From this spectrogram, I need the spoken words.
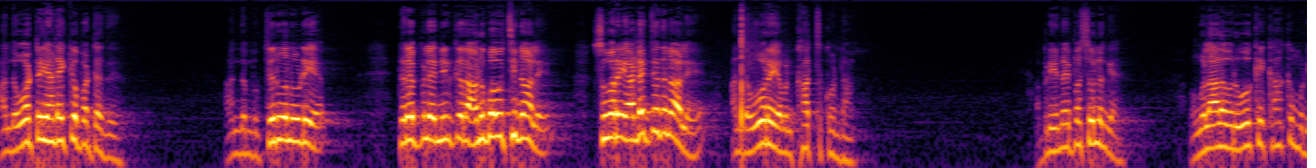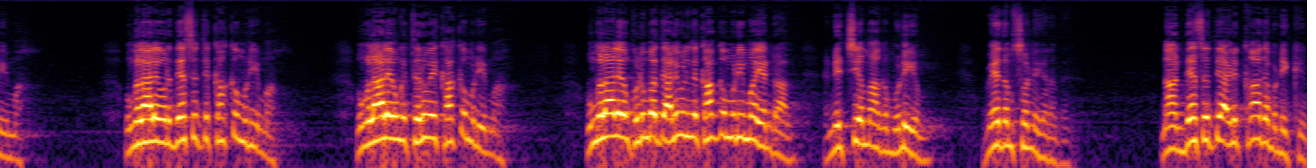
அந்த ஓட்டை அடைக்கப்பட்டது. அந்த திருவனுடைய திறப்பிலே நிற்கிற அனுபவத்தினாலே சுவரை அடைத்ததினாலே அந்த ஊரை அவன் காத்துக்கொண்டான் அப்படி என்ன இப்ப சொல்லுங்க? உங்களால ஒரு ஓகே காக்க முடியுமா? உங்களால ஒரு தேசத்தை காக்க முடியுமா? உங்களாலே உங்க தெருவை காக்க முடியுமா? உங்களால உங்க குடும்பத்தை அழிவிலிருந்து காக்க முடியுமா என்றால் நிச்சயமாக முடியும். வேதம் சொல்லுகிறது நான் தேசத்தை அழுக்காதபடிக்கு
